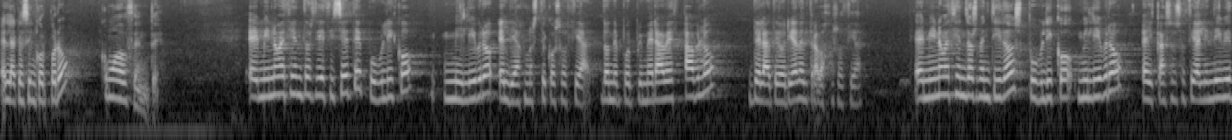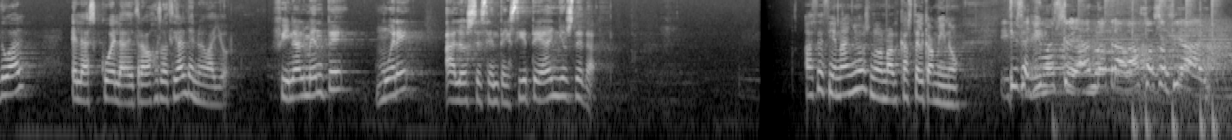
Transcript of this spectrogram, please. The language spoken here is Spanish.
en la que se incorporó como docente. En 1917 publicó mi libro El diagnóstico social, donde por primera vez hablo de la teoría del trabajo social. En 1922 publicó mi libro El caso social individual en la Escuela de Trabajo Social de Nueva York. Finalmente muere a los 67 años de edad. Hace 100 años nos marcaste el camino. Y, seguimos creando trabajo social.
